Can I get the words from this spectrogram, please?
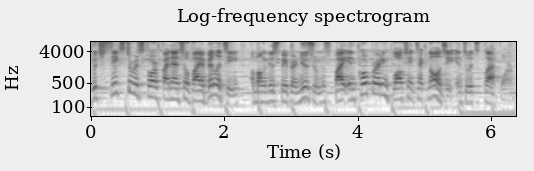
which seeks to restore financial viability among newspaper newsrooms by incorporating blockchain technology into its platform.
